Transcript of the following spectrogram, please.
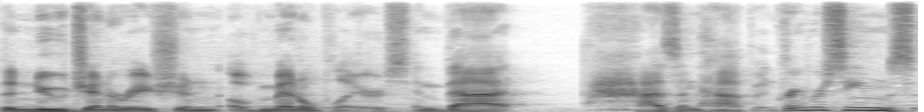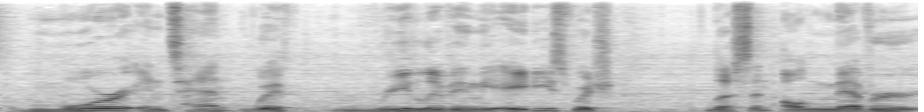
the new generation of metal players. And that hasn't happened. Kramer seems more intent with reliving the 80s, which Listen, I'll never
